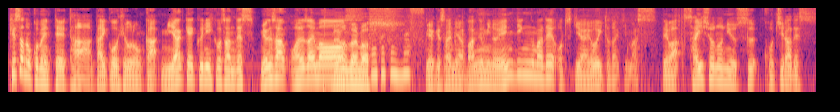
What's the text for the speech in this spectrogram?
今朝のコメンテーター、外交評論家、三宅邦彦さんです。三宅さん、おはようございます。おはようございます。三宅さんには番組のエンディングまでお付き合いをいただきます。では、最初のニュース、こちらです。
